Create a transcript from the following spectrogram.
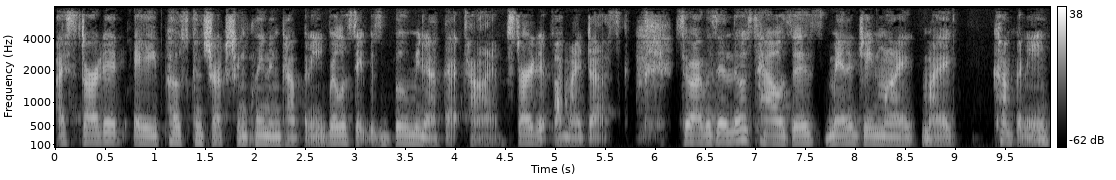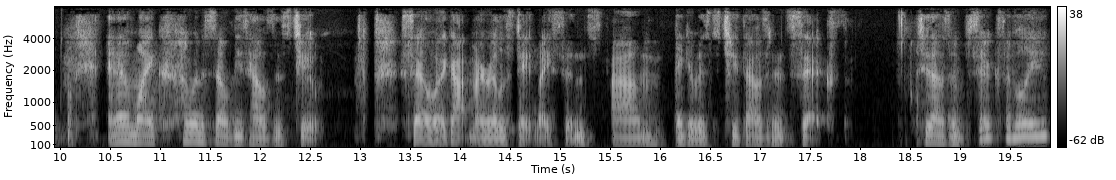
I started a post construction cleaning company. Real estate was booming at that time. Started it from my desk. So I was in those houses managing my, my company. And I'm like, I want to sell these houses too. So I got my real estate license. Um, I think it was 2006. 2006, I believe.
